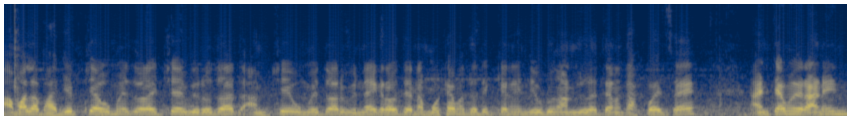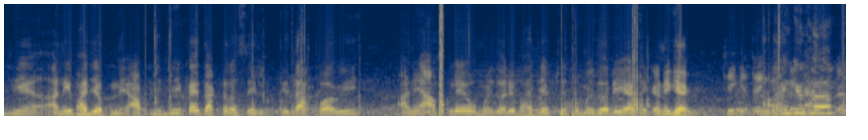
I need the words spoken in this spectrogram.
आम्हाला भाजपच्या उमेदवाराच्या विरोधात आमचे उमेदवार विनायक राऊत यांना मोठ्या मताधिक्याने निवडून आणलेलं त्यांना दाखवायचं आहे. आणि त्यामुळे राणेंची आणि भाजपने आपली जी काही ताकद असेल ती दाखवावी आणि आपले उमेदवारी भाजपचीच उमेदवारी या ठिकाणी घ्यावी. ठीक आहे थँक्यू सर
